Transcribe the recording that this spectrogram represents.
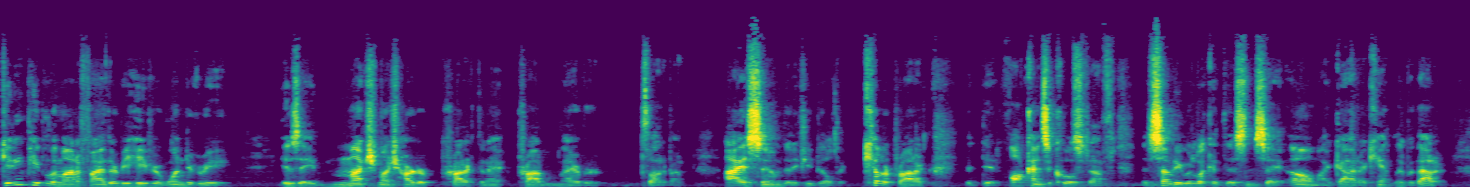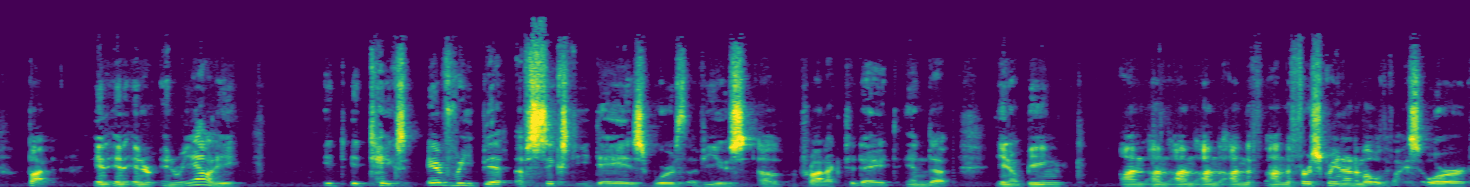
getting people to modify their behavior one degree is a much much harder product than I problem I ever thought about. I assumed that if you built a killer product that did all kinds of cool stuff, that somebody would look at this and say, "Oh my God, I can't live without it." But in in in, in reality, it, it takes every bit of 60 days worth of use of a product today to end up, you know, being on, on, on, on, the, on the first screen on a mobile device or,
